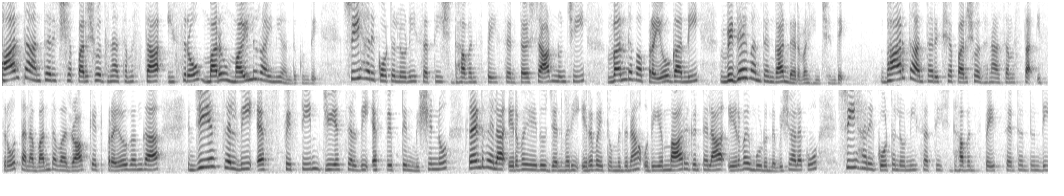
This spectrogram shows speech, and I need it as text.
భారత అంతరిక్ష పరిశోధన సంస్థ ఇస్రో మరో మైలురాయిని అందుకుంది. శ్రీహరికోటలోని సతీష్ ధావన్ స్పేస్ సెంటర్ షార్ నుంచి వందవ ప్రయోగాన్ని విజయవంతంగా నిర్వహించింది. భారత అంతరిక్ష పరిశోధనా సంస్థ ఇస్రో తన వందవ రాకెట్ ప్రయోగంగా GSLV F fifteen GSLV F fifteen మిషన్ను రెండు వేల ఇరవై ఐదు జనవరి ఇరవై తొమ్మిదిన ఉదయం ఆరు గంటల ఇరవై మూడు నిమిషాలకు శ్రీహరికోటలోని సతీష్ ధావన్ స్పేస్ సెంటర్ నుండి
